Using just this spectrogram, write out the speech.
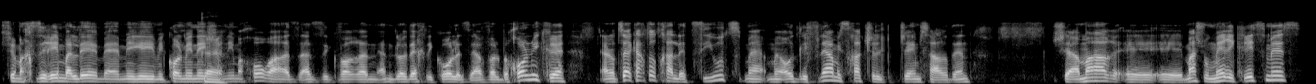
שמחזירים מלא מכל מיני כן. שנים אחורה, אז, אז זה כבר, אני, אני לא יודע איך לקרוא לזה, אבל בכל מקרה, אני רוצה לקחת אותך לציוץ מאוד לפני המשחק של ג'יימס הרדן, שאמר משהו, Merry Christmas,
